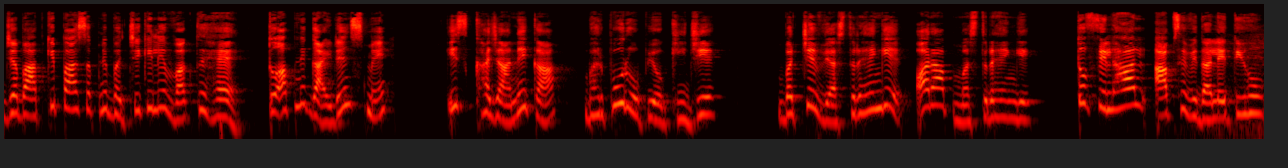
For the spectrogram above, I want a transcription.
जब आपके पास अपने बच्चे के लिए वक्त है तो अपने गाइडेंस में इस खजाने का भरपूर उपयोग कीजिए। बच्चे व्यस्त रहेंगे और आप मस्त रहेंगे। तो फ़िलहाल आपसे विदा लेती हूँ।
